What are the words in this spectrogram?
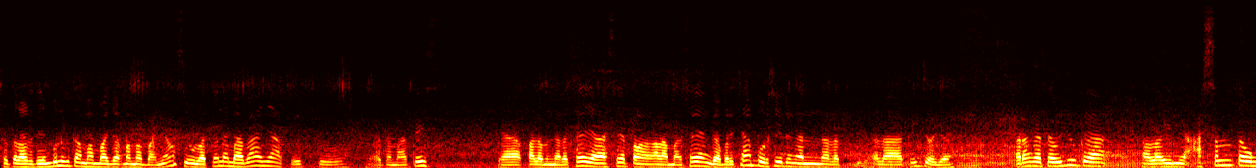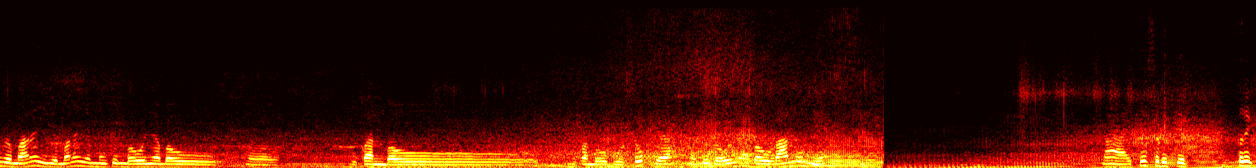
Setelah ditimbun kita nambah banyak nambah banyak si ulatnya nambah banyak itu otomatis ya kalau menurut saya saya pengalaman saya nggak bercampur sih dengan alat alat hijau ya. Karena nggak tahu juga kalau ini asam tahu gimana ya gimana ya mungkin baunya bau oh, bukan bau bukan bau busuk ya. Tapi baunya bau ranum ya nah itu sedikit trik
